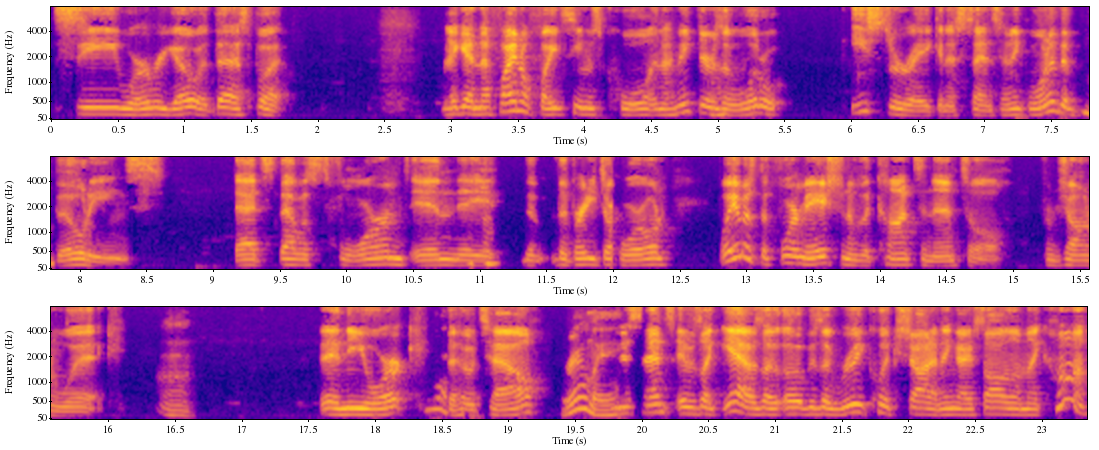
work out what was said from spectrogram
see where we go with this. But again, the final fight seems cool, and I think there's a little Easter egg in a sense. I think one of the buildings that's that was formed in the the, the Brady Dark World, believe it was the formation of the Continental from John Wick. Mm. In New York, the hotel Really? in a sense, it was like, yeah, it was a it was a really quick shot. I think I saw it. I'm like, huh,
